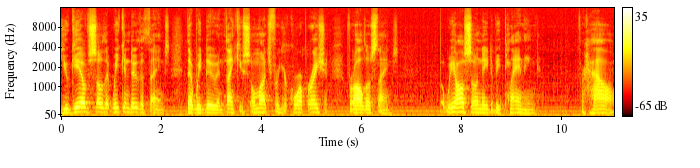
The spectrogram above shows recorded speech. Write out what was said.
you give so that we can do the things that we do. And thank you so much for your cooperation for all those things. But we also need to be planning for how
